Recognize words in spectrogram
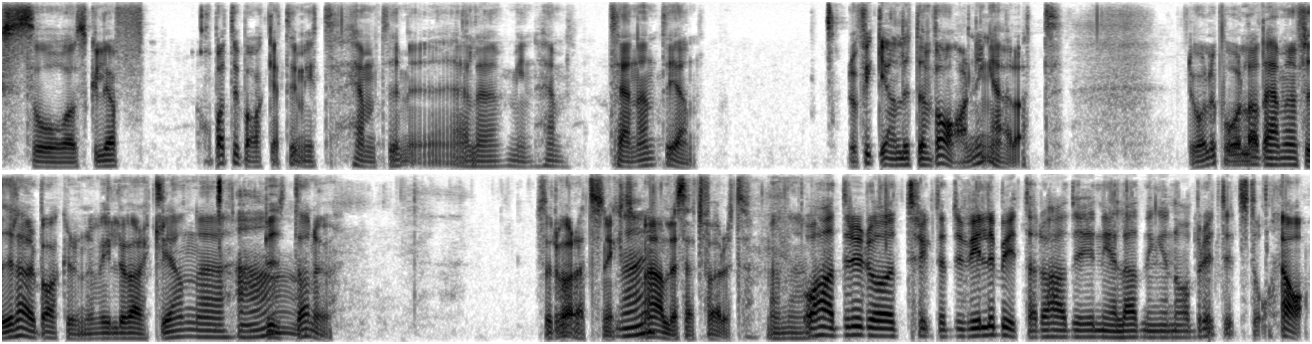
så skulle jag hoppa tillbaka till mitt hemteam, eller min hemtenant igen. Då fick jag en liten varning här att du håller på att ladda hem en fil här i bakgrunden, vill du verkligen eh, Ah. byta nu? Så det var rätt snyggt, Nej. men aldrig sett förut. Men, eh, Och hade du då tryckt att du ville byta då hade ju nedladdningen avbrutits då. Ja,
